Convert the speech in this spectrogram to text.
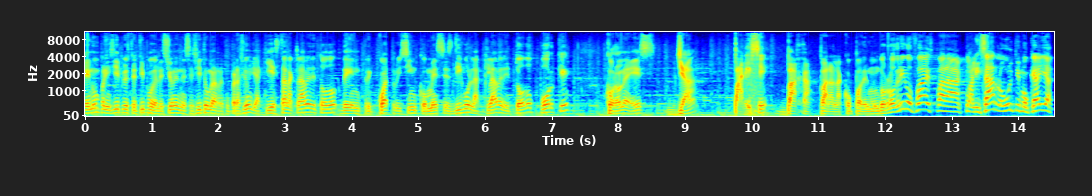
En un principio este tipo de lesiones necesita una recuperación y aquí está la clave de todo, de entre 4 y 5 meses. Digo la clave de todo porque Corona es ya parece baja para la Copa del Mundo. Rodrigo Fáez, para actualizar lo último que haya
